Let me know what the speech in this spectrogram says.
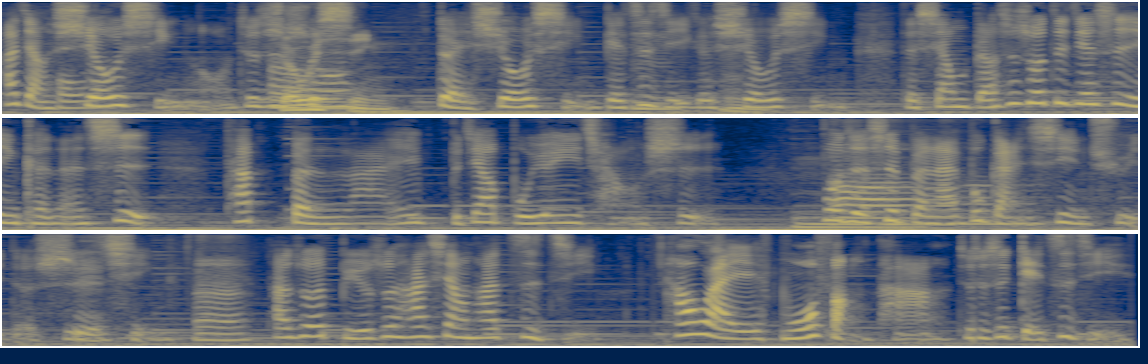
他讲修行哦，就是说修行，对修行，给自己一个修行的项目，表示说这件事情可能是他本来比较不愿意尝试，或者是本来不感兴趣的事情。嗯。他说，比如说他像他自己，他后来也模仿他，就是给自己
